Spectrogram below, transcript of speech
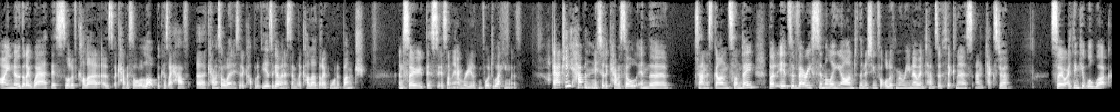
I know that I wear this sort of colour as a camisole a lot because I have a camisole I knitted a couple of years ago in a similar colour that I've worn a bunch. And so this is something I'm really looking forward to working with. I actually haven't knitted a camisole in the Sandnes Garn Sunday, but it's a very similar yarn to the knitting for olive merino in terms of thickness and texture. So I think it will work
